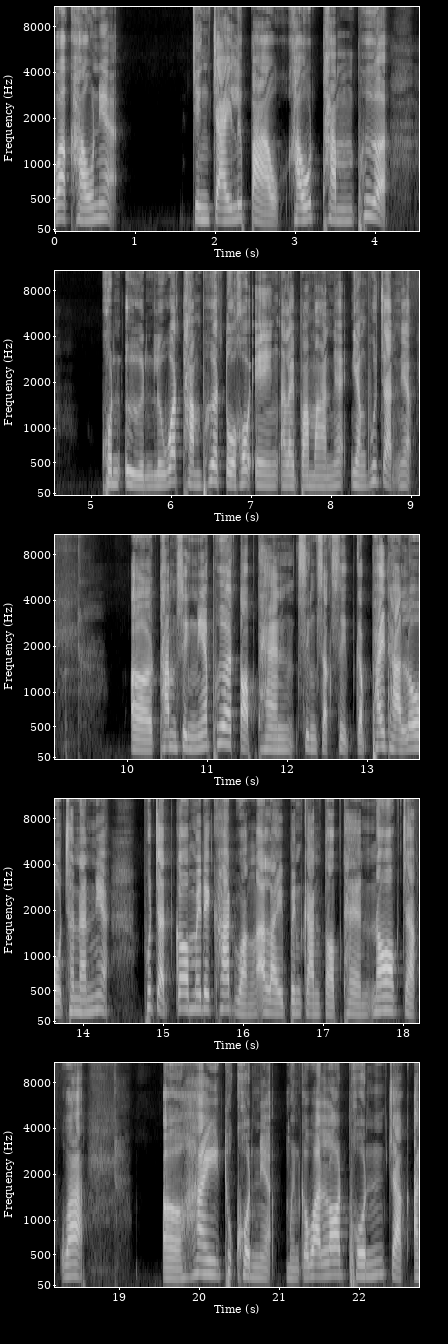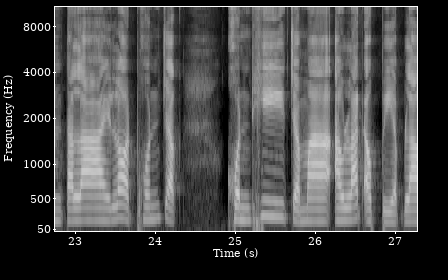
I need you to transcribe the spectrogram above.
ว่าเขาเนี่ยจริงใจหรือเปล่า เขาทำเพื่อคนอื่นหรือว่าทำเพื่อตัวเขาเองอะไรประมาณเนี้ยอย่างผู้จัดเนี่ยทำสิ่งนี้เพื่อตอบแทนสิ่งศักดิ์สิทธิ์กับไพ่ทาโร่ฉะนั้นเนี่ยผู้จัดก็ไม่ได้คาดหวังอะไรเป็นการตอบแทนนอกจากว่า เอ่อให้ทุกคนเนี่ยเหมือนกับว่ารอดพ้นจากอันตราย รอดพ้นจากคนที่จะมาเอารัดเอาเปรียบเรา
